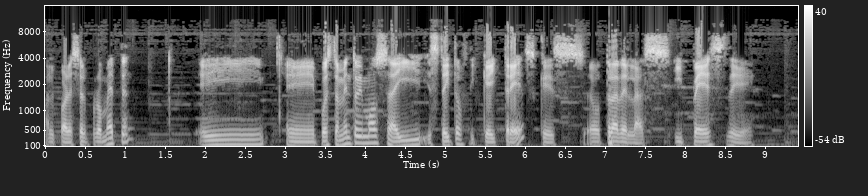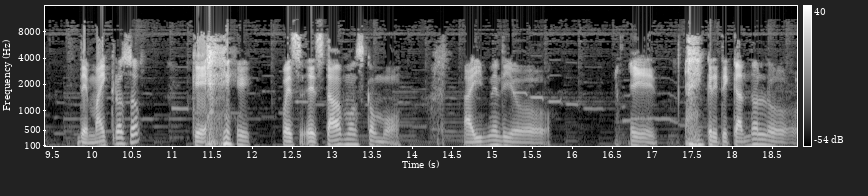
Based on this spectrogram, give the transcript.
al parecer prometen. Y eh, pues también tuvimos ahí State of Decay 3, que es otra de las IPs de, de Microsoft, que pues estábamos como ahí medio eh, criticando lo,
